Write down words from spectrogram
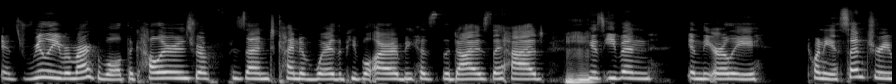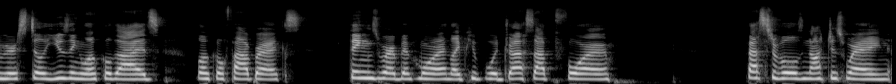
it's really remarkable. The colors represent kind of where the people are because the dyes they had. Mhm. Because even in the early 20th century, we were still using local dyes, local fabrics. Things were a bit more like people would dress up for festivals, not just wearing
